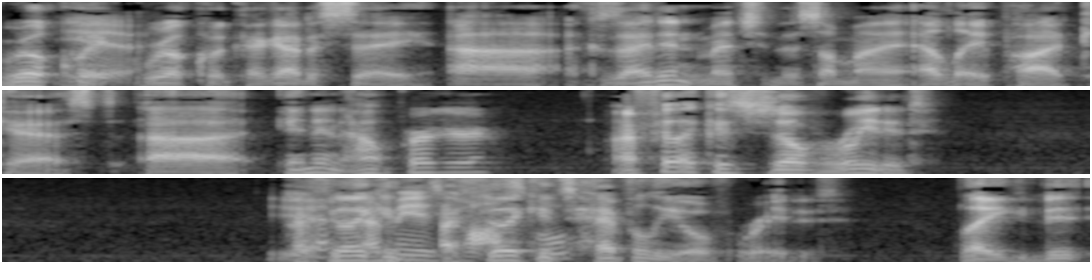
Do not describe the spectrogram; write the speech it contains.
Real quick, Yeah. real quick, I gotta say, uh, cause I didn't mention this on my LA podcast, uh, In and Out Burger, I feel like it's just overrated. Yeah. I feel like mean, it, it's I feel like it's heavily overrated. Like the,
